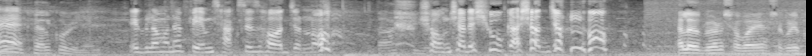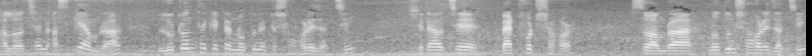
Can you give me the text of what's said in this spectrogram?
হ্যাঁ। খেয়াল করি নাই। এগুলা মনে হয় প্রেম সাকসেস হওয়ার জন্য। সংসারে সুখ আসার জন্য। হ্যালো এভরিওয়ান সবাই আশা করি ভালো আছেন। আজকে আমরা লুটন থেকে একটা নতুন একটা শহরে যাচ্ছি। সেটা হচ্ছে ব্যাটফোর্ড শহর। সো আমরা নতুন শহরে যাচ্ছি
